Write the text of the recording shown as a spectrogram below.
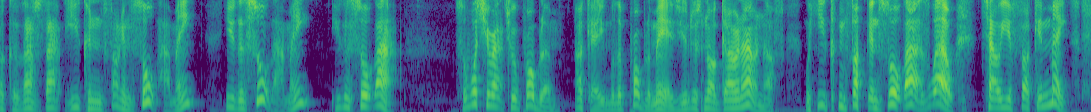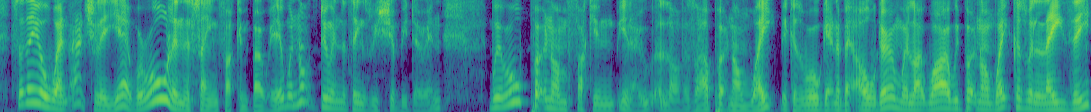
Okay, that's that. You can fucking sort that, mate. You can sort that, mate. You can sort that. So what's your actual problem? Okay, well the problem is you're just not going out enough. Well, you can fucking sort that as well. Tell your fucking mates. So they all went, actually, yeah, we're all in the same fucking boat here. We're not doing the things we should be doing we're all putting on fucking, you know, a lot of us are putting on weight because we're all getting a bit older and we're like, why are we putting on weight? Because we're lazy.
